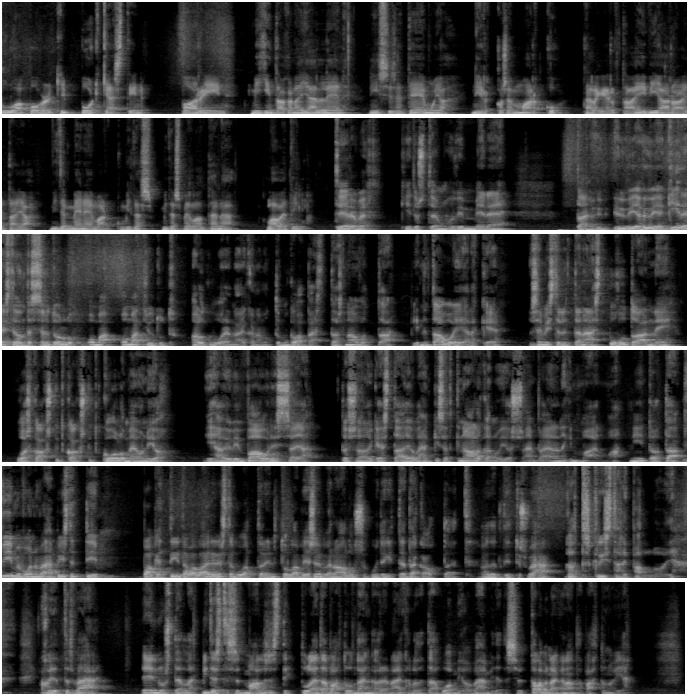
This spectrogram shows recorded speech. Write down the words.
Tervetuloa Powerkip podcastin pariin. Mikin takana jälleen Nissisen Teemu ja Nirkkosen Markku. Tällä kertaa ei vieraita ja miten menee Markku? Mitäs, mitäs meillä on tänään lavetilla? Terve. Kiitos Teemu, hyvin menee. Tai hy- hyviä hyviä. Kiireistä on tässä nyt ollut oma, omat jutut alkuvuoden aikana, mutta mukava päästä taas nauhoittaa pienen tauon jälkeen. Se, mistä nyt tänään sitten puhutaan, niin vuosi 2023 on jo ihan hyvin vauhdissa ja tuossa on oikeastaan jo vähän kisatkin alkanut jossain päin ainakin maailmaa. Niin tota, viime vuonna vähän pistettiin pakettiin tavallaan edellistä vuotta, niin nyt ollaan vielä sen verran alussa kuitenkin tätä kautta, että ajateltiin, että jos vähän katsottaisiin kristallipalloa ja koitettaisiin vähän ennustella, että miten tässä nyt mahdollisesti tulee tapahtumaan tämän kauden aikana, otetaan huomioon vähän, mitä tässä nyt talven aikana on tapahtunut ja,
